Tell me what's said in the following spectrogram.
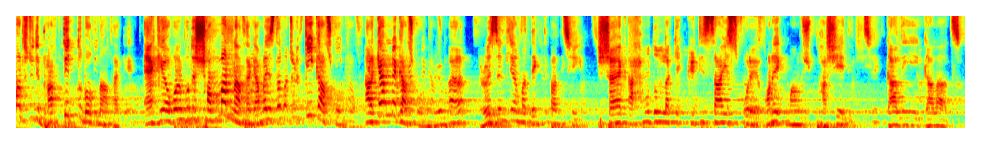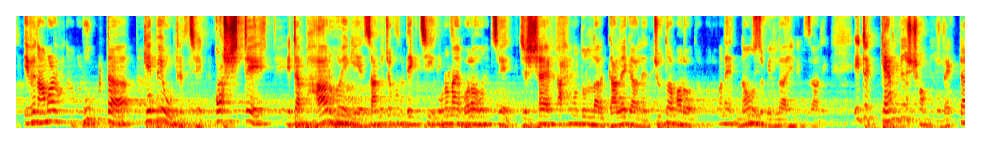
মাঝে যদি ভ্রাতৃত্ববোধ না থাকে, একে অপরের প্রতি সম্মান না থাকে, আমরা ইসলামের জন্য কি কাজ করব? আর কেমনে কাজ করব? রিসেন্টলি আমরা দেখতে পাচ্ছি শেখ আহমদুল্লাহকে ক্রিটিসাইজ করে অনেক মানুষ ভাসিয়ে দিচ্ছে, গালি, গালাজ। ইভেন আমার বুকটা কেঁপে উঠেছে, কষ্টে এটা ভার হয়ে গিয়েছে। আমি যখন দেখছি ওনানায় বলা হচ্ছে যে শেখ আহমদুল্লাহর গালে গালে জুতা মারো মানে নওজবিল্লাহ এটা কেমনে সম্ভব? একটা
